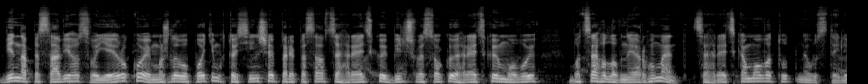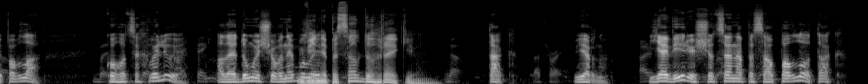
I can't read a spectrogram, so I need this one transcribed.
Він написав його своєю рукою. Можливо, потім хтось інший переписав це грецькою, більш високою грецькою мовою, бо це головний аргумент. Це грецька мова тут не у стилі Павла. Кого це хвилює? Але я думаю, що вони були Він не писав до греків. так. Вірно. Я вірю, що це написав Павло, так.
